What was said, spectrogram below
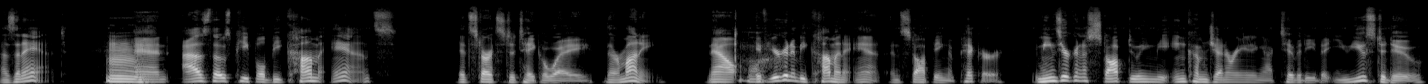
as an ant. Mm. And as those people become ants, it starts to take away their money. Now, if you're going to become an ant and stop being a picker, it means you're going to stop doing the income generating activity that you used to do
